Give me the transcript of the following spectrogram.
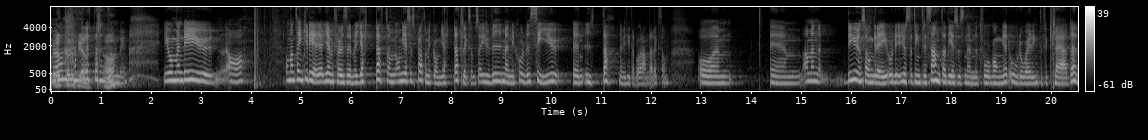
berätta ja, lite grann? berätta lite Ja. om det. Jo, men det är ju, ja, om man tänker det i jämförelse med hjärtat, om, om Jesus pratar mycket om hjärtat, liksom, så är ju vi människor, vi ser ju en yta när vi tittar på varandra. Liksom. Och, ehm, ja, men, det är ju en sån grej, och det är just att det är intressant att Jesus nämner två gånger, oroa er inte för kläder.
